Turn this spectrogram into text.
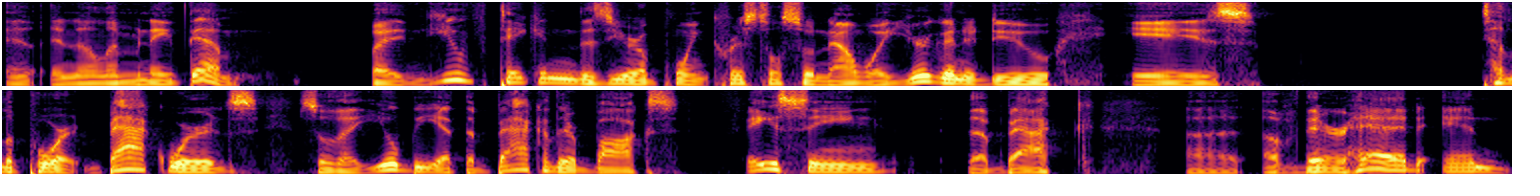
and eliminate them. But you've taken the zero point crystal. So now what you're going to do is teleport backwards so that you'll be at the back of their box facing the back uh, of their head and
